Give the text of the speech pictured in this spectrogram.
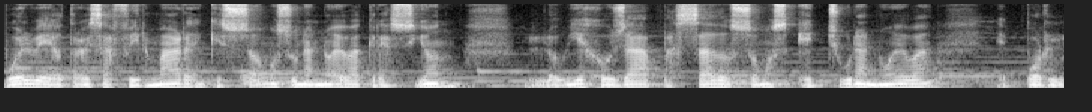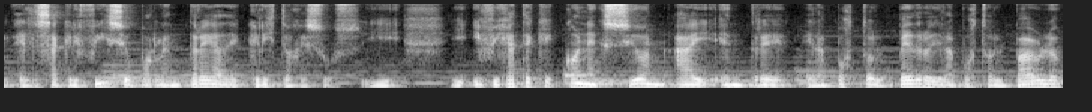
vuelve otra vez a afirmar en que somos una nueva creación, lo viejo ya ha pasado, somos hechura nueva eh, por el sacrificio, por la entrega de Cristo Jesús. Y, fíjate qué conexión hay entre el apóstol Pedro y el apóstol Pablo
